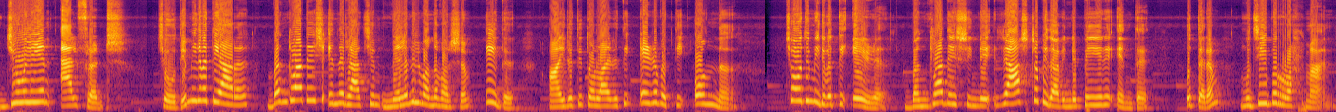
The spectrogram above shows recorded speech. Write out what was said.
ജൂലിയൻ ആൽഫ്രഡ്. ചോദ്യം ഇരുപത്തിയാറ്. ബംഗ്ലാദേശ് എന്ന രാജ്യം നിലവിൽ വന്ന വർഷം ഏത്? ആയിരത്തി തൊള്ളായിരത്തി എഴുപത്തി ഒന്ന് ചോദ്യം ഇരുപത്തി ഏഴ് ബംഗ്ലാദേശിന്റെ രാഷ്ട്രപിതാവിന്റെ പേര് എന്ത്? ഉത്തരം മുജീബുർ റഹ്മാൻ.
